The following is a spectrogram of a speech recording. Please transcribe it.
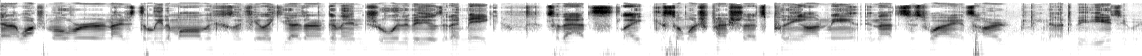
and I watch them over and I just delete them all because I feel like you guys aren't gonna enjoy the videos that I make. So that's like so much pressure that's putting on me and that's just why it's hard you know to be a YouTuber.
